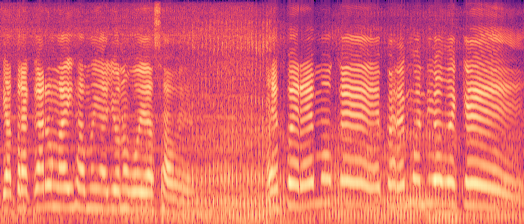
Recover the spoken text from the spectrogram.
que atracaron a la hija mía yo no voy a saber? Esperemos que, esperemos en Dios de que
